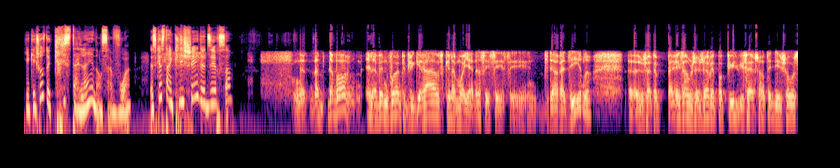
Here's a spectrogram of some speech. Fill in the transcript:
il y a quelque chose de cristallin dans sa voix. Est-ce que c'est un cliché de dire ça? D'abord, elle avait une voix un peu plus grave que la moyenne. Hein. C'est, c'est, c'est bizarre à dire. Là. Euh, j'aurais, par exemple, j'aurais pas pu lui faire chanter des choses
